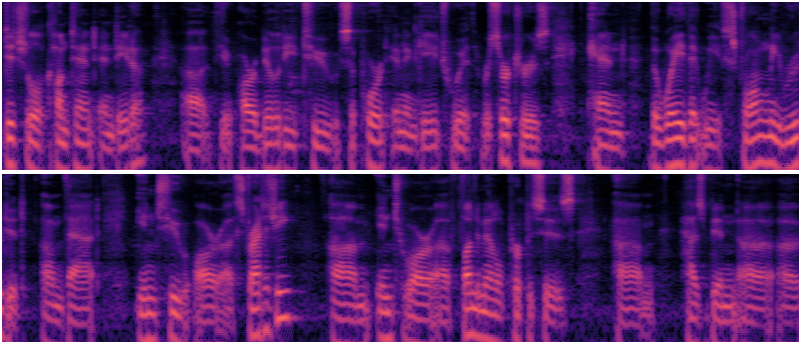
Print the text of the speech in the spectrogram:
digital content and data, uh, the, our ability to support and engage with researchers, and the way that we've strongly rooted um, that into our uh, strategy, um, into our fundamental purposes, um, has been uh, uh,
